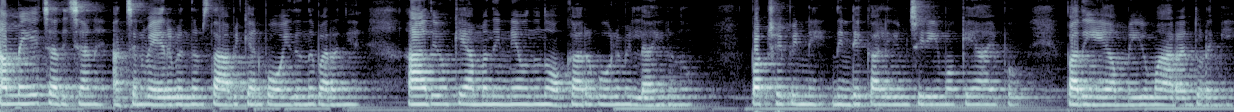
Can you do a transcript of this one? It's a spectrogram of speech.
അമ്മയെ ചതിച്ചാണ് അച്ഛൻ വേറെ ബന്ധം സ്ഥാപിക്കാൻ പോയതെന്ന് പറഞ്ഞ് ആദ്യമൊക്കെ അമ്മ നിന്നെ ഒന്ന് നോക്കാറ് പോലുമില്ലായിരുന്നു. പക്ഷെ പിന്നെ നിന്റെ കളിയും ചിരിയുമൊക്കെ ആയപ്പോൾ പതിയെ അമ്മയും മാറാൻ തുടങ്ങി.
